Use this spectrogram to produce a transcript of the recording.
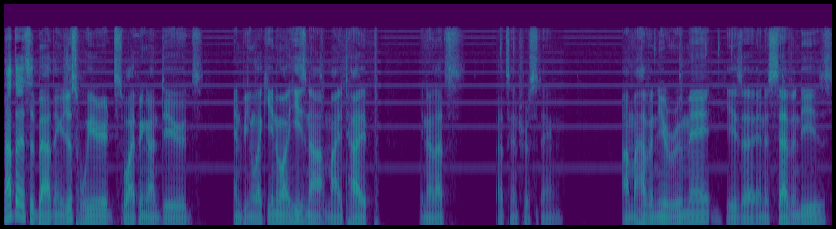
not that it's a bad thing. It's just weird swiping on dudes and being like, you know what, he's not my type. You know, that's that's interesting. Um, I have a new roommate. He's uh, in his seventies,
